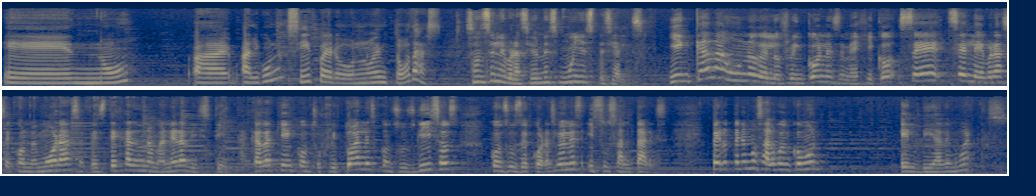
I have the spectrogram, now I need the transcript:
Eh, no. Ah, algunas sí, pero no en todas. Son celebraciones muy especiales. Y en cada uno de los rincones de México se celebra, se conmemora, se festeja de una manera distinta. Cada quien con sus rituales, con sus guisos, con sus decoraciones y sus altares. Pero tenemos algo en común, el Día de Muertos.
